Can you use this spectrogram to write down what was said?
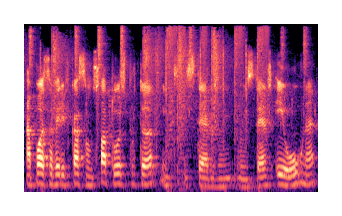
Após essa verificação dos fatores, portanto, externos ou externos, e ou, né?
